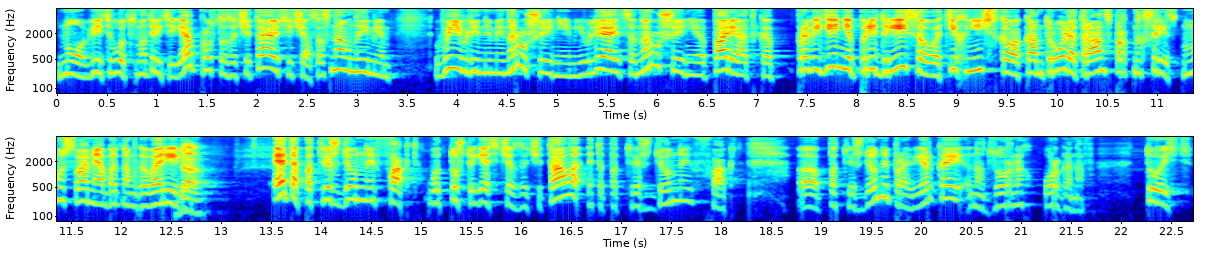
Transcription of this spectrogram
Но ведь вот, смотрите, я просто зачитаю сейчас основными Выявленными нарушениями является нарушение порядка проведения предрейсового технического контроля транспортных средств. Ну, мы же с вами об этом говорили. Да. Это подтвержденный факт. Вот то, что я сейчас зачитала, это подтвержденный факт, э, подтвержденный проверкой надзорных органов. То есть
